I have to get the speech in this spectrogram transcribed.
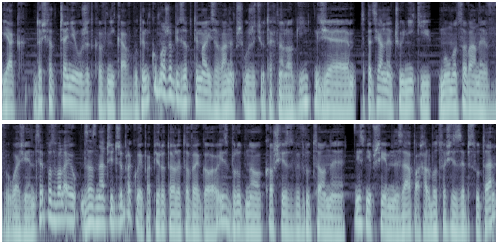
jak doświadczenie użytkownika w budynku może być zoptymalizowane przy użyciu technologii, gdzie specjalne czujniki umocowane w łazience pozwalają zaznaczyć, że brakuje papieru toaletowego, jest brudno, kosz jest wywrócony, jest nieprzyjemny zapach albo coś jest zepsute.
